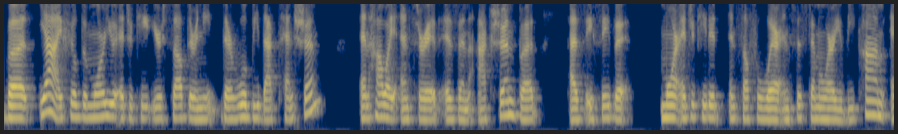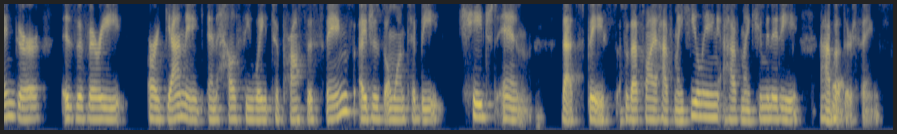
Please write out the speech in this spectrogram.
But yeah i feel the more you educate yourself there need there will be that tension and how i answer it is an action. But as they say the more educated and self-aware and system aware you become anger is a very organic and healthy way to process things. I just don't want to be caged in that space. So that's why I have my healing, I have my community, I have other things.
